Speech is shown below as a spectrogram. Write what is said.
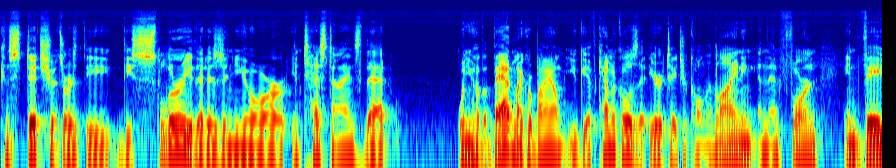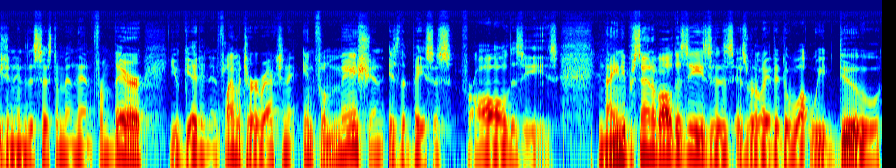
constituents or the, the slurry that is in your intestines that when you have a bad microbiome, you give chemicals that irritate your colon lining and then foreign invasion into the system. And then from there, you get an inflammatory reaction. And inflammation is the basis for all disease. 90% of all diseases is related to what we do,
